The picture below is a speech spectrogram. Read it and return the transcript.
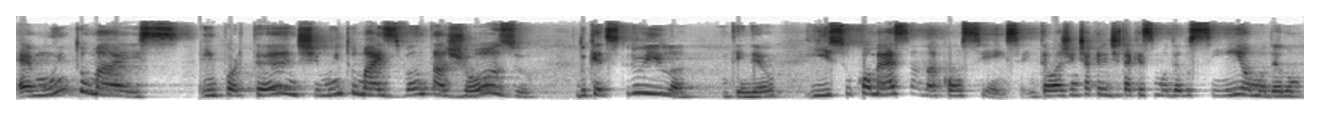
é muito mais importante, muito mais vantajoso do que destruí-la entendeu? E isso começa na consciência. Então a gente acredita que esse modelo sim é um modelo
